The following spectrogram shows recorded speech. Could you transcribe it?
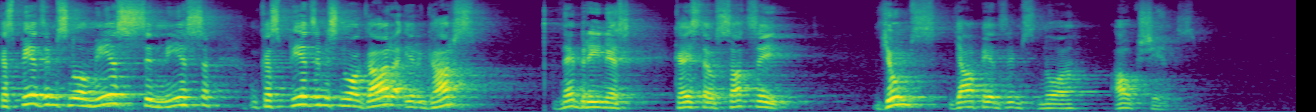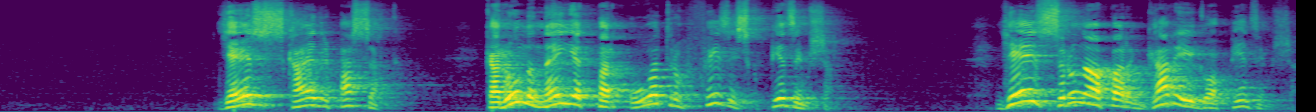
Kas piedzimis no miesas, ir miesa, un kas piedzimis no gara, ir gars. Nebrīnies, ka es tev sacīju, jums jāpiedzims no augšienes. Jēzus skaidri pasaka, ka runa neiet par otru fizisku piedzimšanu. Jēzus runā par garīgo piedzimšanu.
